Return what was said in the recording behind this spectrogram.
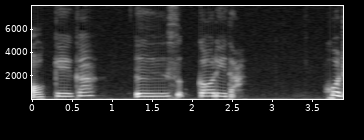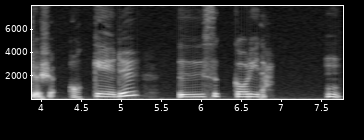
어깨가 으스거리 다， 或者是어깨를으스거리 다。 嗯，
